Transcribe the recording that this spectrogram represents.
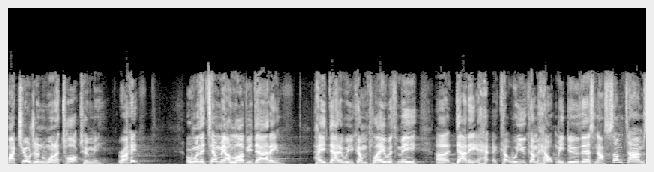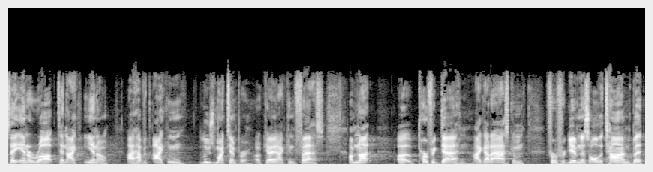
my children want to talk to me, right? Or when they tell me, I love you, daddy. Hey, daddy, will you come play with me? Uh, daddy, will you come help me do this? Now, sometimes they interrupt, and I, you know, I, have, I can lose my temper, okay? I confess. I'm not a perfect dad. I got to ask him for forgiveness all the time, but,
